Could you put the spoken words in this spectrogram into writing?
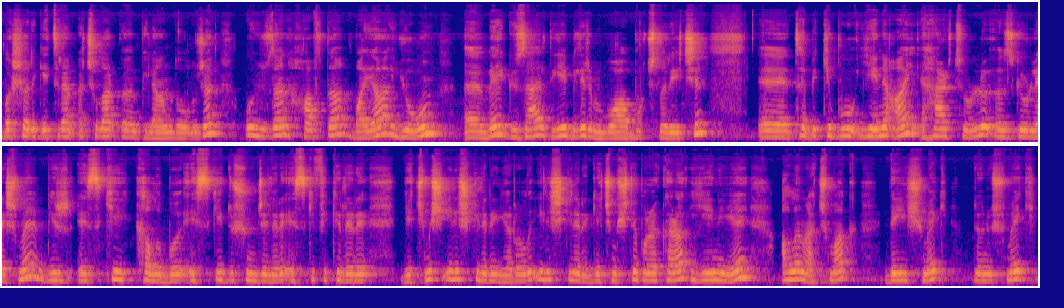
başarı getiren açılar ön planda olacak. O yüzden hafta bayağı yoğun e, ve güzel diyebilirim boğa burçları için. E, tabii ki bu yeni ay her türlü özgürleşme, bir eski kalıbı, eski düşünceleri, eski fikirleri, geçmiş ilişkileri, yaralı ilişkileri geçmişte bırakarak yeniye alan açmak, değişmek, dönüşmek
